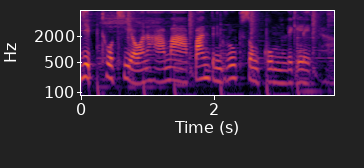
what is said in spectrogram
หยิบถั่วเขียวนะคะ มาปั้นเป็นรูปทรงกลมเล็กๆค่ะ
